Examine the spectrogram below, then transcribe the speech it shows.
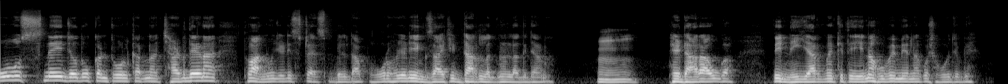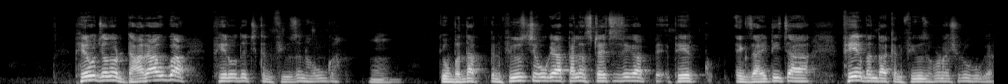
ਉਸ ਨੇ ਜਦੋਂ ਕੰਟਰੋਲ ਕਰਨਾ ਛੱਡ ਦੇਣਾ ਤੁਹਾਨੂੰ ਜਿਹੜੀ ਸਟ੍ਰੈਸ ਬਿਲਡ ਅਪ ਹੋਰ ਹੋ ਜਾਣੀ ਐਂਗਜ਼ਾਇਟੀ ਡਰ ਲੱਗਣ ਲੱਗ ਜਾਣਾ। ਹੂੰ। ਫਿਰ ਡਰ ਆਊਗਾ। ਵੀ ਨਹੀਂ ਯਾਰ ਮੈਂ ਕਿਤੇ ਇਹ ਨਾ ਹੋਵੇ ਮੇਰੇ ਨਾਲ ਕੁਝ ਹੋ ਜਾਵੇ। ਫਿਰ ਉਹ ਜਦੋਂ ਡਰ ਆਊਗਾ ਫਿਰ ਉਹਦੇ ਚ ਕਨਫਿਊਜ਼ਨ ਹੋਊਗਾ। ਹੂੰ। ਕਿ ਉਹ ਬੰਦਾ ਕਨਫਿਊਜ਼ ਚ ਹੋ ਗਿਆ ਪਹਿਲਾਂ ਸਟ੍ਰੈਸ ਸੀਗਾ ਫਿਰ ਐਂਗਜ਼ਾਇਟੀ ਚ ਆਇਆ ਫਿਰ ਬੰਦਾ ਕਨਫਿਊਜ਼ ਹੋਣਾ ਸ਼ੁਰੂ ਹੋ ਗਿਆ।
